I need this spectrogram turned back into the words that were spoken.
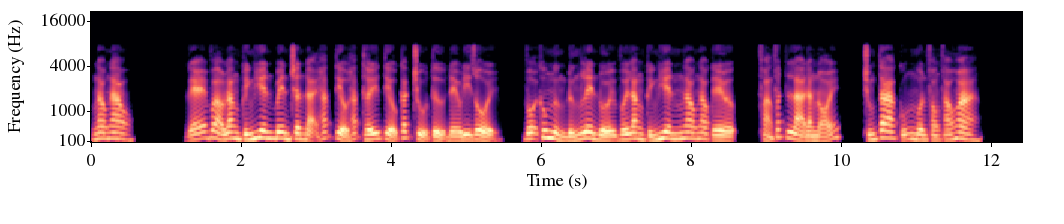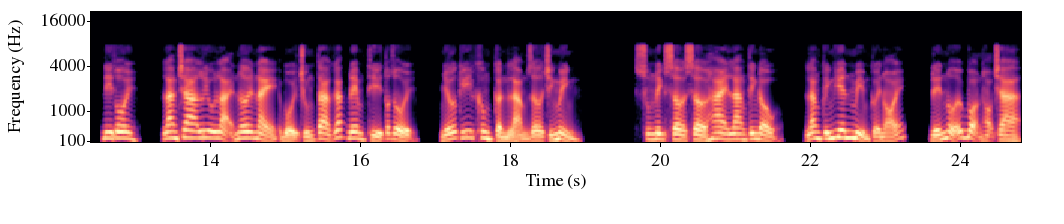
Ngao ngao. Ghé vào lăng kính hiên bên chân đại hắc tiểu hắc thấy tiểu các chủ tử đều đi rồi, vội không ngừng đứng lên đối với lăng kính hiên ngao ngao kêu, phảng phất là đang nói, chúng ta cũng muốn phóng pháo hoa. Đi thôi, lang cha lưu lại nơi này bồi chúng ta gác đêm thì tốt rồi, nhớ kỹ không cần làm dơ chính mình. Sùng nịch sờ sờ hai lang tinh đầu, lang kính hiên mỉm cười nói, đến nỗi bọn họ cha,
